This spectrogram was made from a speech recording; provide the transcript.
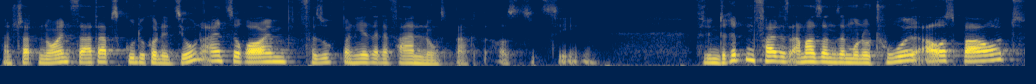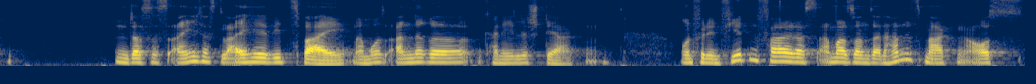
Anstatt neuen Startups gute Konditionen einzuräumen, versucht man hier seine Verhandlungsmacht auszuziehen. Für den dritten Fall, dass Amazon sein Monopol ausbaut, das ist eigentlich das gleiche wie zwei. Man muss andere Kanäle stärken. Und für den vierten Fall, dass Amazon seine Handelsmarken aus,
